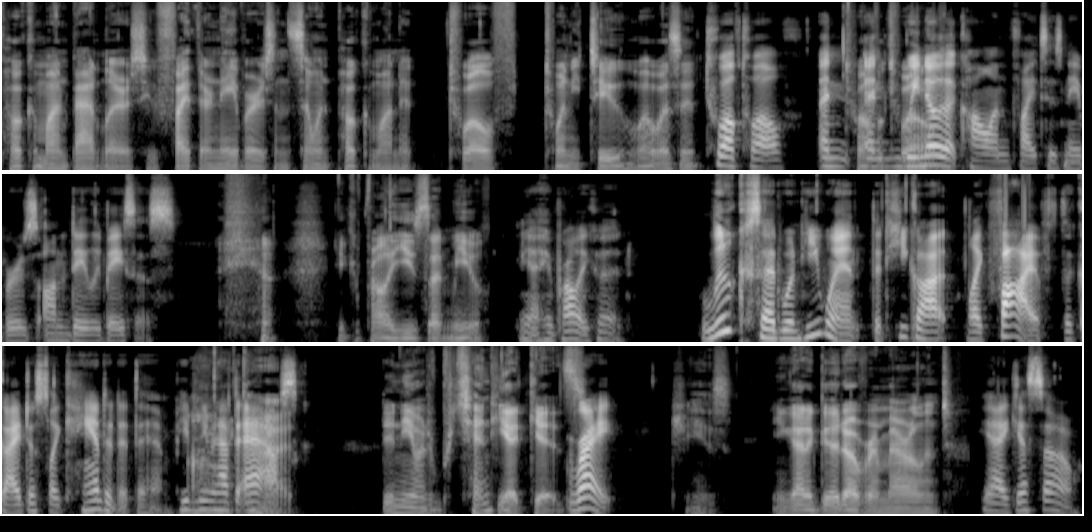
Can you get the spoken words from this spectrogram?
Pokemon battlers who fight their neighbors and so in Pokemon at 1222, what was it? Twelve, twelve, and 12, and we know that Colin fights his neighbors on a daily basis. Yeah, he could probably use that Mew. Yeah, he probably could. Luke said when he went that he got like five. The guy just like handed it to him. He didn't Oh even have to God. ask. Didn't even have to pretend he had kids. Right. Jeez. You got a good over in Maryland. Yeah, I guess so.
